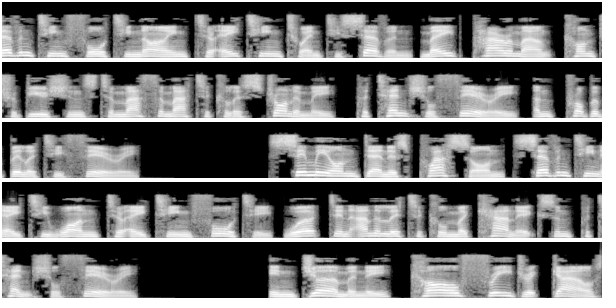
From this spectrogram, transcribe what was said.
(1749–1827) made paramount contributions to mathematical astronomy, potential theory, and probability theory. Simeon Denis Poisson (1781–1840) worked in analytical mechanics and potential theory. In Germany, Carl Friedrich Gauss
